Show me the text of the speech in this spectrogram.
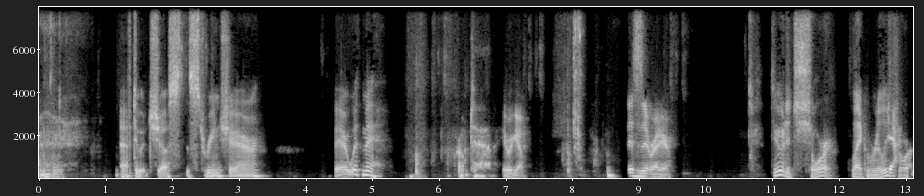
I have to adjust the screen share. Bear with me. Chrome tab. Here we go. This is it right here. Dude, it's short. Like really Yeah. short.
